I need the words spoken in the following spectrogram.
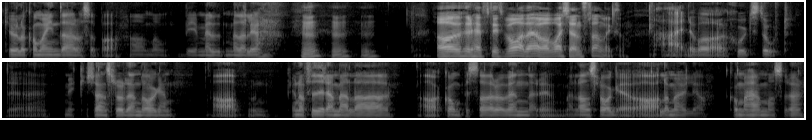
kul att komma in där och så bara, ja, man blir med, medaljör. Mm, mm, mm. Ja, hur häftigt var det? Vad var känslan liksom? Nej, det var sjukt stort. Mycket känslor den dagen. Ja, kunna fira med alla ja, kompisar och vänner med landslaget och alla möjliga. Komma hem och sådär.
